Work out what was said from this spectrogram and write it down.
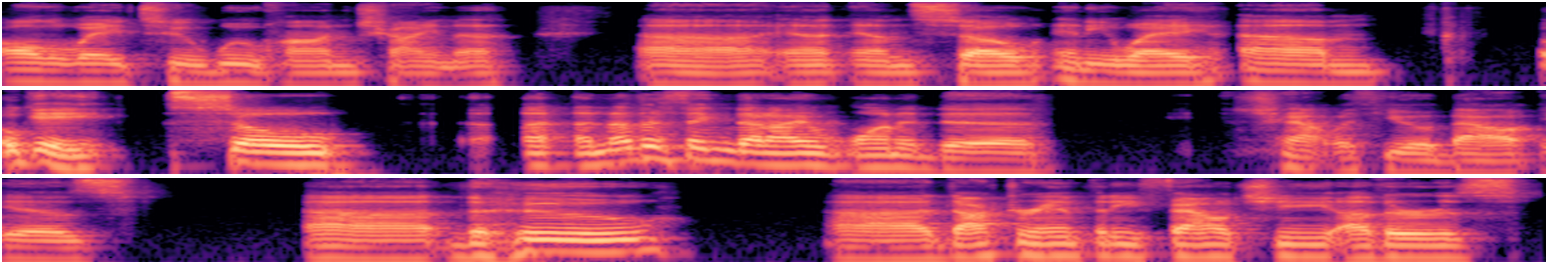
all the way to Wuhan, China. Uh, and, and so, anyway, um, okay. So, a- another thing that I wanted to chat with you about is uh, the WHO, uh, Dr. Anthony Fauci, others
